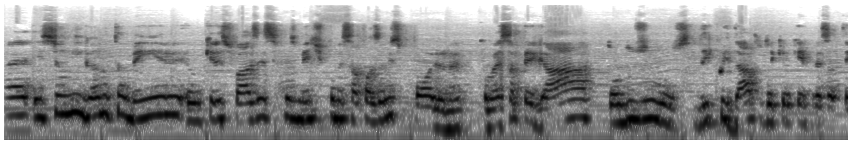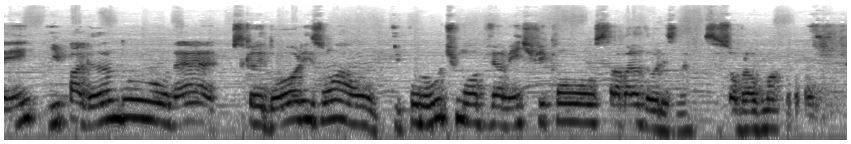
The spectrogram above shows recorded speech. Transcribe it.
É, e se eu não me engano, também o que eles fazem é simplesmente começar a fazer o espólio, né? Começa a pegar todos os. liquidar tudo aquilo que a empresa tem e ir pagando né, os credores um a um. E por último, obviamente, ficam os trabalhadores, né? Se sobrar alguma coisa.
